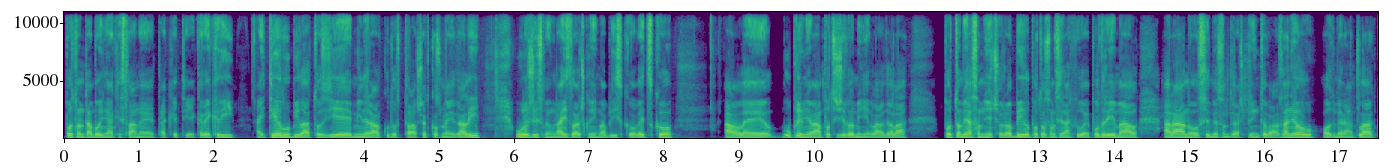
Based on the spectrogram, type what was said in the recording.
Potom tam boli nejaké slané také tie krekry, aj tie ľúbila, to zje, minerálku dostala, všetko sme jej dali. Uložili sme ju na izolačku, nech má blízko vecko, ale úprimne mám pocit, že veľmi nevládala. Potom ja som niečo robil, potom som si na chvíľu aj podriemal a ráno o 7 som teda šprintoval za ňou, odmerám tlak,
